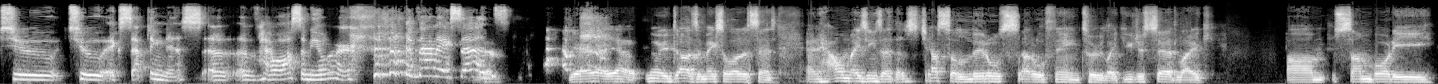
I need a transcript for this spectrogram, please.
to to acceptingness of, of how awesome you are if that makes sense yeah, yeah, No, it does. It makes a lot of sense. And how amazing is that? That's just a little subtle thing too. Like you just said, like um, somebody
